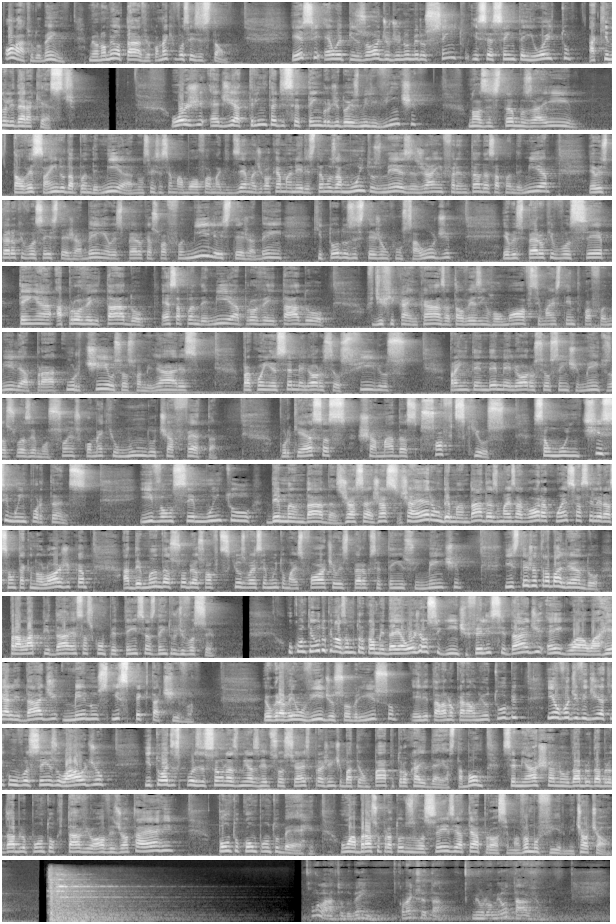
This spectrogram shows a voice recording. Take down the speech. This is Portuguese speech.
Olá, tudo bem? Meu nome é Otávio, como é que vocês estão? Esse é o episódio de número 168 aqui no LideraCast. Hoje é dia 30 de setembro de 2020, nós estamos aí talvez saindo da pandemia, não sei se essa é uma boa forma de dizer, mas de qualquer maneira estamos há muitos meses já enfrentando essa pandemia. Eu espero que você esteja bem, eu espero que a sua família esteja bem, que todos estejam com saúde. Eu espero que você tenha aproveitado essa pandemia, aproveitado de ficar em casa, talvez em home office, mais tempo com a família, para curtir os seus familiares, para conhecer melhor os seus filhos, para entender melhor os seus sentimentos, as suas emoções, como é que o mundo te afeta. Porque essas chamadas soft skills são muitíssimo importantes e vão ser muito demandadas. Já, já, já eram demandadas, mas agora com essa aceleração tecnológica, a demanda sobre as soft skills vai ser muito mais forte. Eu espero que você tenha isso em mente e esteja trabalhando para lapidar essas competências dentro de você. O conteúdo que nós vamos trocar uma ideia hoje é o seguinte: felicidade é igual a realidade menos expectativa. Eu gravei um vídeo sobre isso, ele está lá no canal no YouTube e eu vou dividir aqui com vocês o áudio e estou à disposição nas minhas redes sociais para a gente bater um papo, trocar ideias, tá bom? Você me acha no www.octavioalvesjr.com.br. Um abraço para todos vocês e até a próxima. Vamos firme. Tchau, tchau. Olá, tudo bem? Como é que você está? Meu nome é Otávio.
